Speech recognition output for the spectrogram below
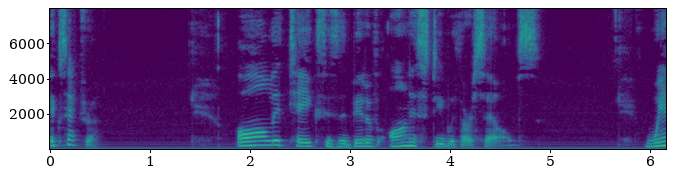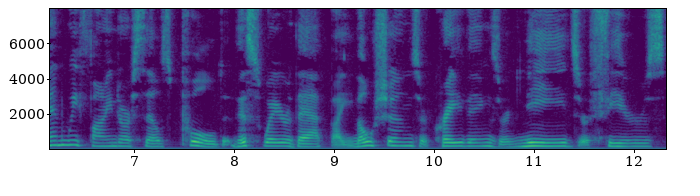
etc. All it takes is a bit of honesty with ourselves. When we find ourselves pulled this way or that by emotions or cravings or needs or fears,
